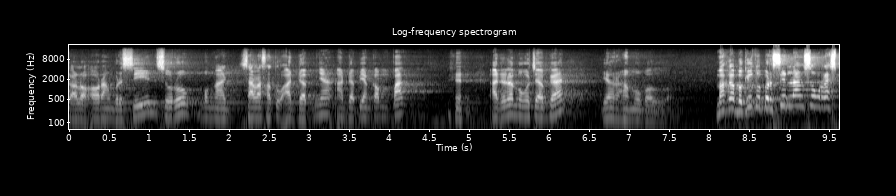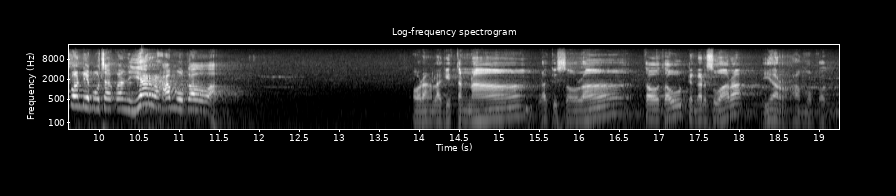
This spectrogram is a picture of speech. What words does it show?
kalau orang bersin suruh salah satu adabnya adab yang keempat adalah mengucapkan yarhamukallah. Maka begitu bersin langsung respon dia mengucapkan yarhamukallah. Orang lagi tenang, lagi sholat, tahu-tahu dengar suara yarhamukallah.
